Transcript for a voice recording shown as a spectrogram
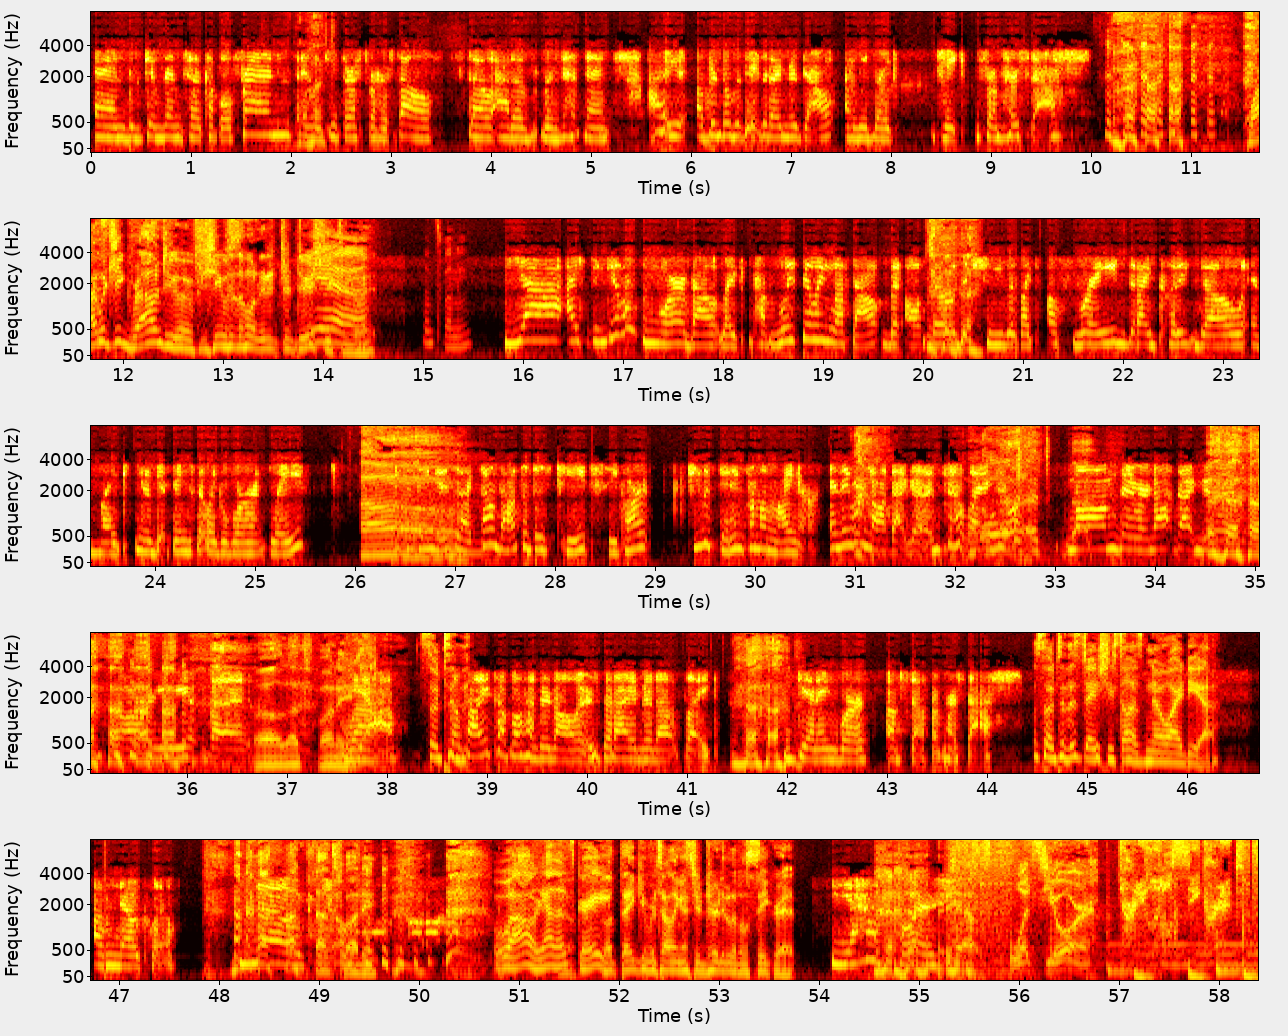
and would give them to a couple of friends and would keep the rest for herself. So out of resentment, I up until the date that I moved out, I would like take from her stash. Why would she ground you if she was the one who introduced Yeah. you to it? That's funny. Yeah, I think it was more about like probably feeling left out, but also that she was like afraid that I couldn't go and like, you know, get things that like weren't laced. The thing is, I oh. found out that those THC carts she was getting from a minor, and they were not that good. So, oh, like, mom, they were not that good. Sorry, but Oh, that's funny. Wow. yeah. So to So probably a couple hundred dollars that I ended up like getting worth of stuff from her stash. so to this day, she still has no idea. Of no clue. No clue. That's funny. Wow. Yeah, that's great. Well, thank you for telling us your dirty little secret. Yeah, of course. Yeah. What's your dirty little secret?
